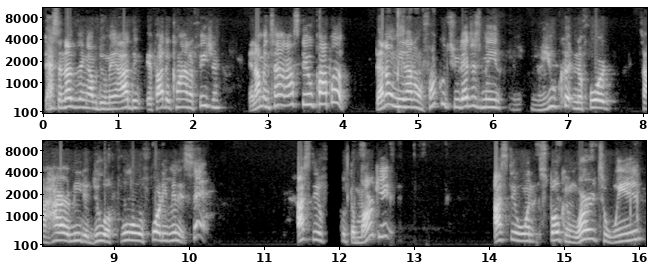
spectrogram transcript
that's another thing I would do, man. I do, if I decline a feature and I'm in town, I'll still pop up. That don't mean I don't fuck with you. That just mean you couldn't afford to hire me to do a full 40 minute set. I still fuck with the market. I still want spoken word to win.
